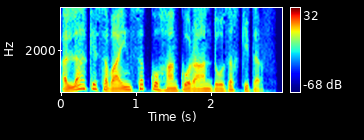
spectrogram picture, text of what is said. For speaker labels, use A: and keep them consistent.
A: اللہ کے سوائن سب کو ہانکو ران دوزخ کی طرف۔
